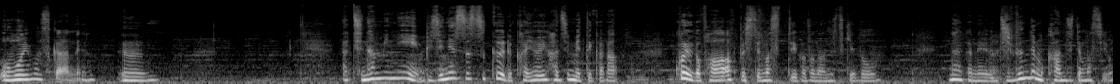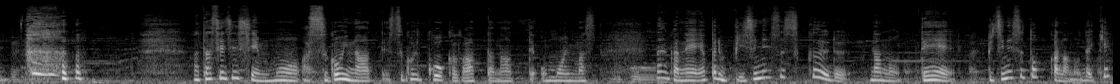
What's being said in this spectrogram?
思いますからね。うん。あちなみにビジネススクール通い始めてから声がパワーアップしてますっていうことなんですけどなんかね自分でも感じてますよ。私自身もあすごいなってすごい効果があったなって思います。なんかねやっぱりビジネススクールなのでビジネス特化なので結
